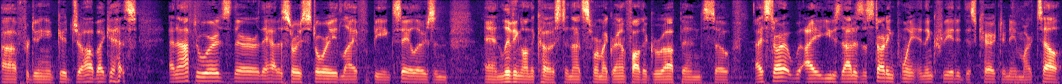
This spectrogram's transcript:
uh, for doing a good job, I guess. And afterwards, there they had a sort of storied life of being sailors and and living on the coast, and that's where my grandfather grew up. And so I started. I used that as a starting point, and then created this character named Martel,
